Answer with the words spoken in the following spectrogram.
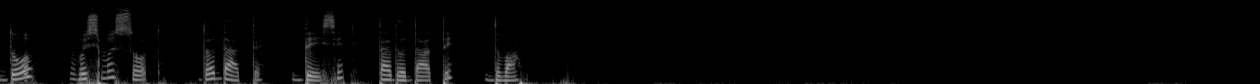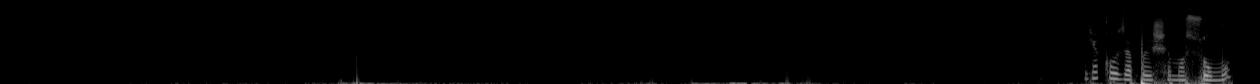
До 800 додати 10 та додати 2. Яку запишемо суму?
